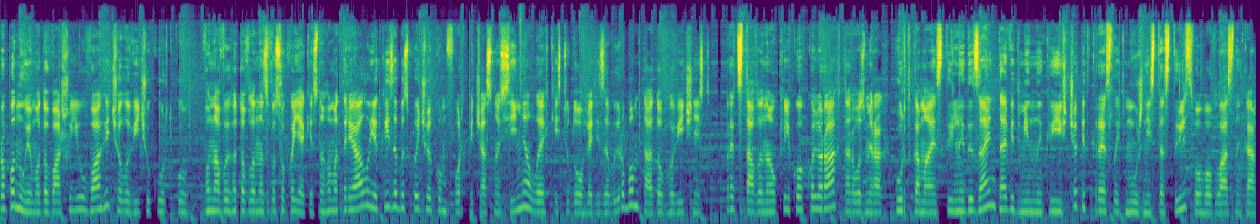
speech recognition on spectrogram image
Пропонуємо до вашої уваги чоловічу куртку. Вона виготовлена з високоякісного матеріалу, який забезпечує комфорт під час носіння, легкість у догляді за виробом та довговічність. Представлена у кількох кольорах та розмірах. Куртка має стильний дизайн та відмінний крій, що підкреслить мужність та стиль свого власника.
